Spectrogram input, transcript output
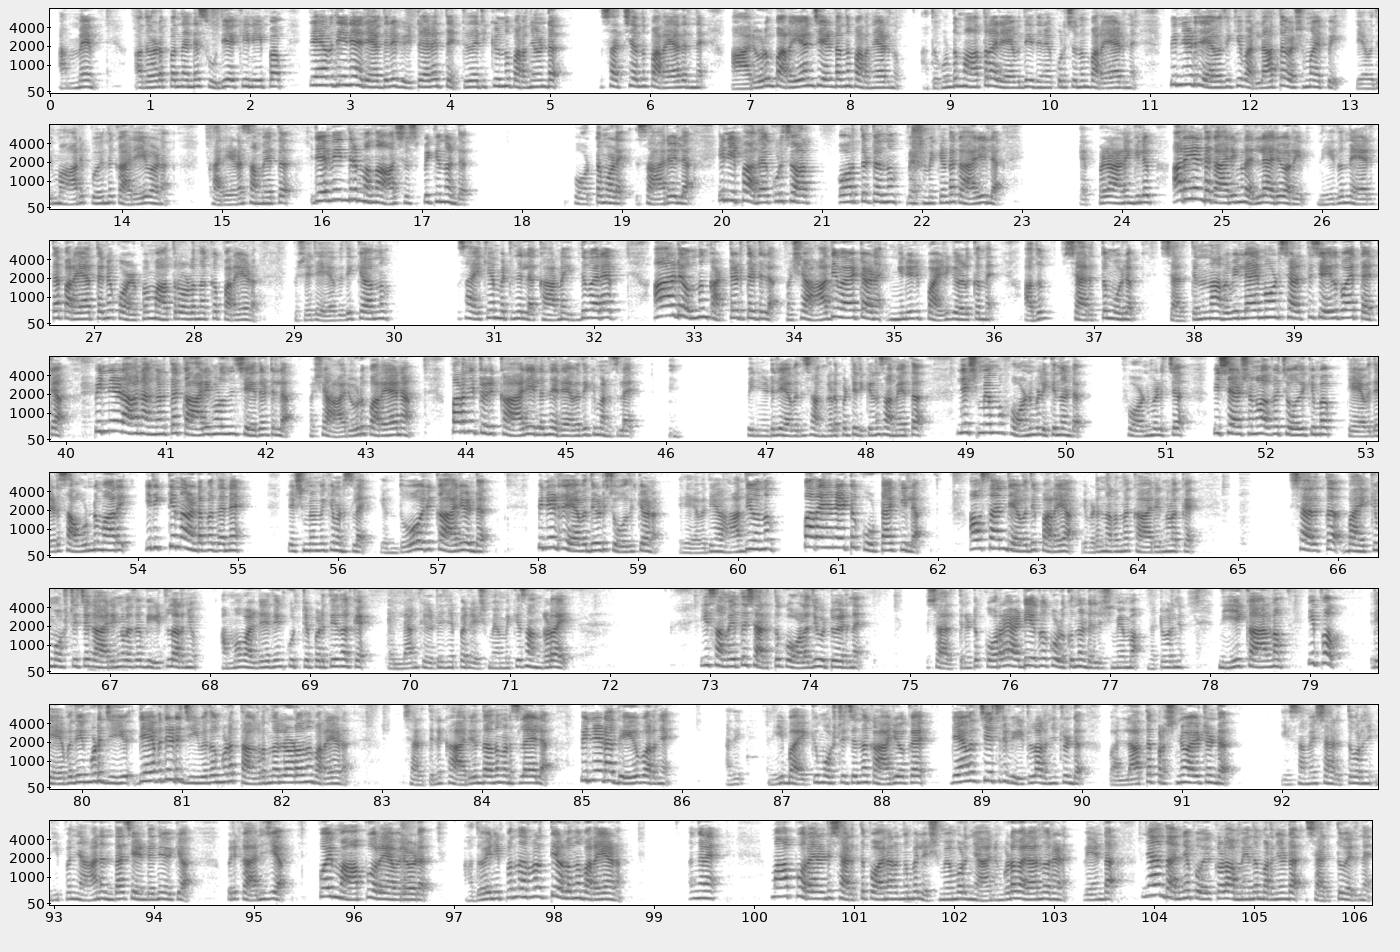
അമ്മയും അതോടൊപ്പം തന്നെ സുതിയൊക്കെ ഇനിയിപ്പം രേവതിനെ രേവതിയുടെ വീട്ടുകാരെ തെറ്റിദ്ധരിക്കും എന്ന് പറഞ്ഞുകൊണ്ട് സച്ചി അന്ന് പറയാതിരുന്നേ. ആരോടും പറയാൻ ചെയ്യേണ്ടെന്ന് പറഞ്ഞായിരുന്നു. അതുകൊണ്ട് മാത്രം രേവതി ഇതിനെക്കുറിച്ചൊന്നും പറയായിരുന്നേ പിന്നീട് രേവതിക്ക് വല്ലാത്ത വിഷമായിപ്പോയി രേവതി മാറിപ്പോയെന്ന് കരയുവാണ്. കരയണ സമയത്ത് രവീന്ദ്രൻ വന്ന് ആശ്വസിപ്പിക്കുന്നുണ്ട്. പോട്ടമോളെ സാരമില്ല. ഇനിയിപ്പോൾ അതേക്കുറിച്ച് ഓർ- ഓർത്തിട്ടൊന്നും വിഷമിക്കേണ്ട കാര്യമില്ല. എപ്പോഴാണെങ്കിലും അറിയേണ്ട കാര്യങ്ങൾ എല്ലാവരും അറിയും. നീ ഇത് നേരത്തെ പറയാത്തന്നെ കുഴപ്പം മാത്രമുള്ളൂ എന്നൊക്കെ പറയണം. പക്ഷെ രേവതിക്കൊന്നും സഹിക്കാൻ പറ്റുന്നില്ല. കാരണം ഇതുവരെ ആരുടെ ഒന്നും കട്ടെടുത്തിട്ടില്ല. പക്ഷെ ആദ്യമായിട്ടാണ് ഇങ്ങനെ ഒരു പഴി കേൾക്കുന്നത് അതും ശരത്ത് മൂലം. ശരത്തിനൊന്നും അറിവില്ലായ്മ കൊണ്ട് ശരത്ത് ചെയ്തു പോയ തെറ്റാ. പിന്നീട് അവൻ അങ്ങനത്തെ കാര്യങ്ങളൊന്നും ചെയ്തിട്ടില്ല. പക്ഷെ ആരോട് പറയാനാ? പറഞ്ഞിട്ടൊരു കാര്യമില്ലെന്ന് രേവതിക്ക് മനസ്സിലായി. പിന്നീട് രേവതി സങ്കടപ്പെട്ടിരിക്കുന്ന സമയത്ത് ലക്ഷ്മി അമ്മ ഫോൺ വിളിക്കുന്നുണ്ട്. ഫോൺ വിളിച്ച് വിശേഷങ്ങളൊക്കെ ചോദിക്കുമ്പോൾ രേവതിയുടെ സൗണ്ട് മാറി. ഇരിക്കുന്ന കണ്ടപ്പോൾ തന്നെ ലക്ഷ്മിയമ്മയ്ക്ക് മനസ്സിലായി. എന്തോ ഒരു കാര്യമുണ്ട്. പിന്നീട് രേവതിയോട് ചോദിക്കുകയാണ്. രേവതി ആദ്യമൊന്നും പറയാനായിട്ട് കൂട്ടാക്കിയില്ല. അവസാനം രേവതി പറയാ ഇവിടെ നടന്ന കാര്യങ്ങളൊക്കെ ശരത്ത് ബൈക്ക് മോഷ്ടിച്ച കാര്യങ്ങളൊക്കെ വീട്ടിലറിഞ്ഞു. അമ്മ വളരെയധികം കുറ്റപ്പെടുത്തിയതൊക്കെ എല്ലാം കേട്ട് കഴിഞ്ഞപ്പോൾ ലക്ഷ്മി സങ്കടമായി. ഈ സമയത്ത് ശരത്ത് കോളേജ് വിട്ടു വരുന്നേ. ശരത്തിനിട്ട് കുറെ അടിയൊക്കെ കൊടുക്കുന്നുണ്ട് ലക്ഷ്മിയമ്മ. എന്നിട്ട് പറഞ്ഞു നീ കാരണം ഇപ്പം രേവതിയും കൂടെ ജീവ രേവതിയുടെ ജീവിതം കൂടെ തകർന്നല്ലോടോ എന്ന് പറയണ. ശരത്തിന് കാര്യം എന്താണെന്ന് മനസ്സിലായില്ല. പിന്നീട് ആ ദേവ് പറഞ്ഞേ അതെ നീ ബൈക്ക് മോഷ്ടിച്ചെന്ന കാര്യമൊക്കെ രേവതി ചേച്ചിയുടെ വീട്ടിൽ അറിഞ്ഞിട്ടുണ്ട്. വല്ലാത്ത പ്രശ്നമായിട്ടുണ്ട്. ഈ സമയം ശരത്ത് പറഞ്ഞു ഇനിയിപ്പം ഞാൻ എന്താ ചെയ്യേണ്ടതെന്ന് ചോദിക്കാം. ഒരു കാര്യം ചെയ്യാം. പോയി മാപ്പ് പറയാം അവരോട്. അതോ ഇനിയിപ്പം നിർവൃത്തിയുള്ളെന്ന് പറയാണ്. അങ്ങനെ മാപ്പ് പറയാനായിട്ട് ശരത്ത് പോകാനിറങ്ങുമ്പോൾ അമ്മ ഞാനും കൂടെ വരാമെന്ന് പറയണേ. വേണ്ട ഞാൻ തന്നെ പോയിക്കോളാം അമ്മയെന്നും പറഞ്ഞുകൊണ്ട് ശരത്ത് വരുന്നേ.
